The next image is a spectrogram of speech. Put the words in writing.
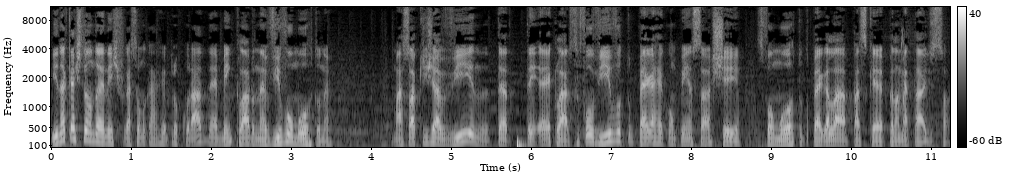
E na questão da identificação do carro procurado, né, é bem claro, né, vivo ou morto, né? Mas só que já vi, tá, é claro, se for vivo, tu pega a recompensa cheia. Se for morto, tu pega lá, parece que é pela metade só.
